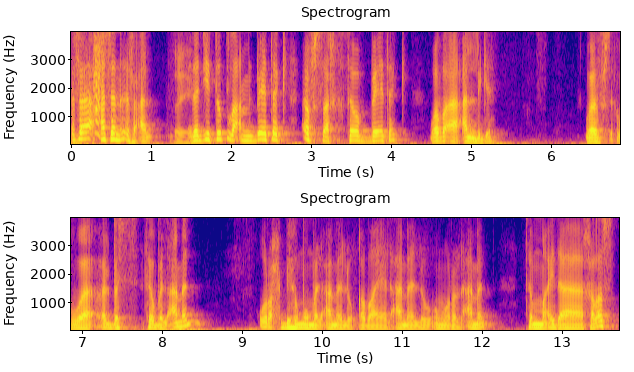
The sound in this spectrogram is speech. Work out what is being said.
فحسن افعل طيب. إذا جيت تطلع من بيتك افسخ ثوب بيتك وضعه علقة والبس- ثوب العمل وروح بهموم العمل وقضايا العمل وأمور العمل ثم إذا خلصت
